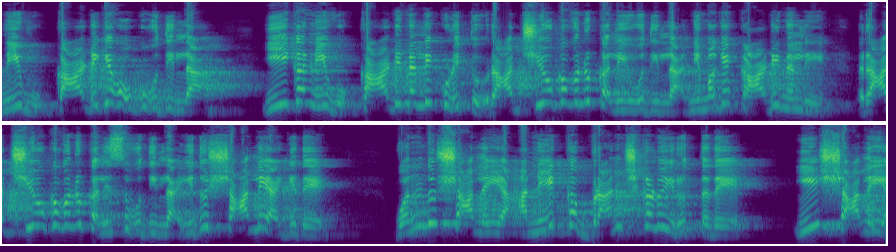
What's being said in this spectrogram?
ನೀವು ಕಾಡಿಗೆ ಹೋಗುವುದಿಲ್ಲ. ಈಗ ನೀವು ಕಾಡಿನಲ್ಲಿ ಕುಳಿತು ರಾಜಯೋಗವನ್ನು ಕಲಿಯುವುದಿಲ್ಲ. ನಿಮಗೆ ಕಾಡಿನಲ್ಲಿ ರಾಜಯೋಗವನ್ನು ಕಲಿಸುವುದಿಲ್ಲ. ಇದು ಶಾಲೆ ಆಗಿದೆ ಒಂದು ಶಾಲೆಯ ಅನೇಕ ಬ್ರಾಂಚ್ಗಳು ಇರುತ್ತದೆ. ಈ ಶಾಲೆಯ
